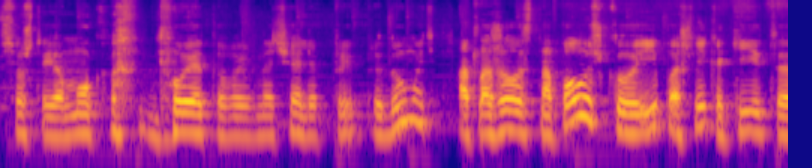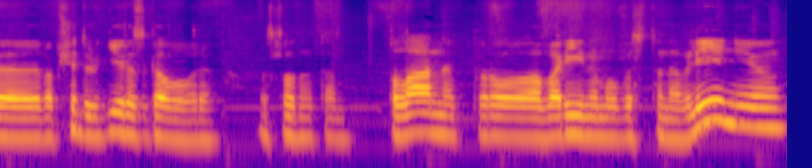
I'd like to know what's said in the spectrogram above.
все, что я мог до этого и вначале при придумать, отложилось на полочку, и пошли какие-то вообще другие разговоры. Условно там планы по аварийному восстановлению,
